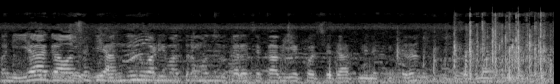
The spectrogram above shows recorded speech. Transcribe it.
पण या गावासाठी अंगणवाडी मात्र मंजूर करायचं काम एक वर्षाच्या आत मी नक्की करत असं तुम्हाला सांगतो.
